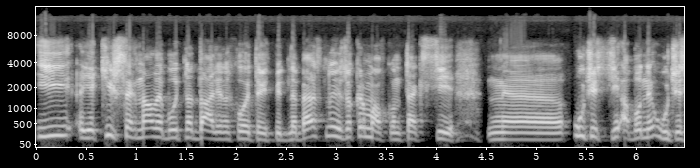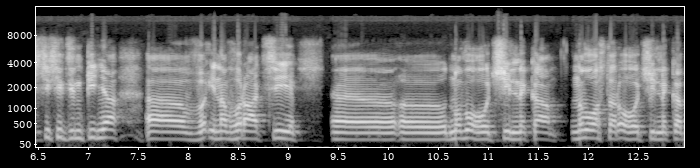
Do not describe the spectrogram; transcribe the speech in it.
і які ж сигнали будуть надалі надходити від Піднебесної, зокрема в контексті е, участі або не участі Сі Цзіньпіня е, в інавгурації е, е, нового очільника, нового старого очільника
